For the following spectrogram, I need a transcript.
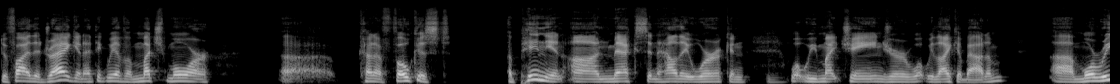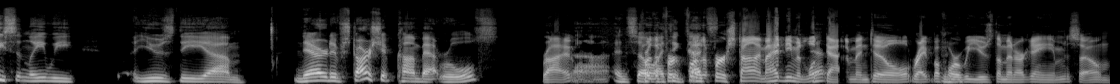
Defy the Dragon, I think we have a much more uh, kind of focused opinion on mechs and how they work and Mhm. what we might change or what we like about them. Uh, more recently, we used the um, narrative starship combat rules, Right. uh, and so for the, I fir- think for the first time, I hadn't even looked Yeah. at them until right before Mhm. we used them in our game. So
